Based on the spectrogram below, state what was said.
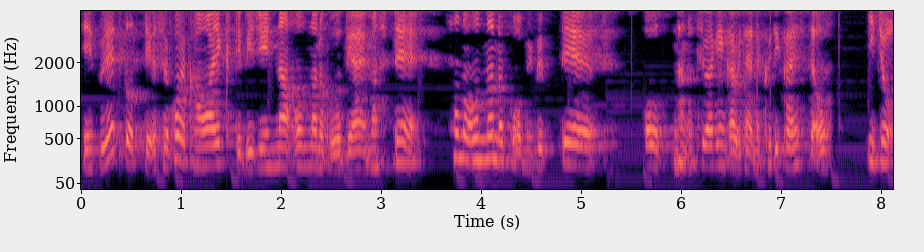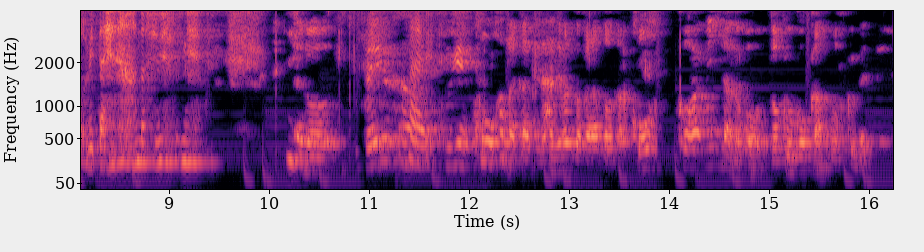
えーブレッドっていうすごい可愛くて美人な女の子と出会いまして、その女の子をめぐって、お、なんか血話喧嘩みたいな繰り返して、お以上みたいな話ですね。あの、前半、はいすげえ硬派な感じで始まるのかなと思ったら、後後半ミキさんのこう、読語感も含めて、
